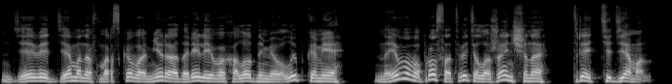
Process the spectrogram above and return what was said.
Девять демонов морского мира одарили его холодными улыбками. На его вопрос ответила женщина, третий демон.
